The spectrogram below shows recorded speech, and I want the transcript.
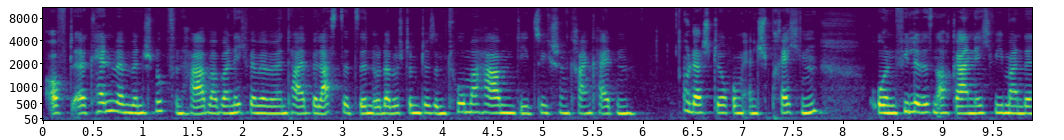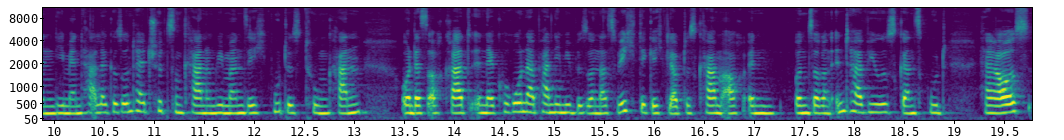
oft erkennen, wenn wir einen Schnupfen haben, aber nicht, wenn wir mental belastet sind oder bestimmte Symptome haben, die psychischen Krankheiten oder Störungen entsprechen. Und viele wissen auch gar nicht, wie man denn die mentale Gesundheit schützen kann und wie man sich Gutes tun kann. Und das ist auch gerade in der Corona-Pandemie besonders wichtig. Ich glaube, das kam auch in unseren Interviews ganz gut heraus,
